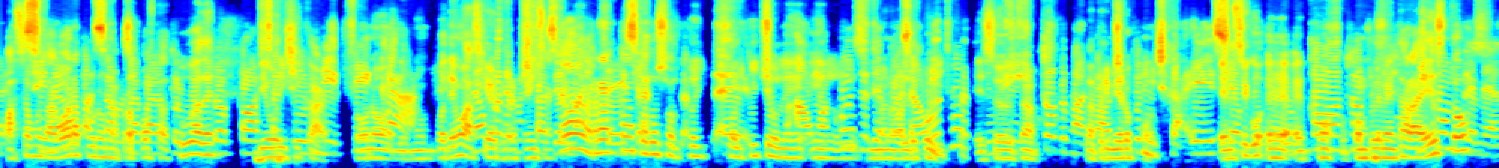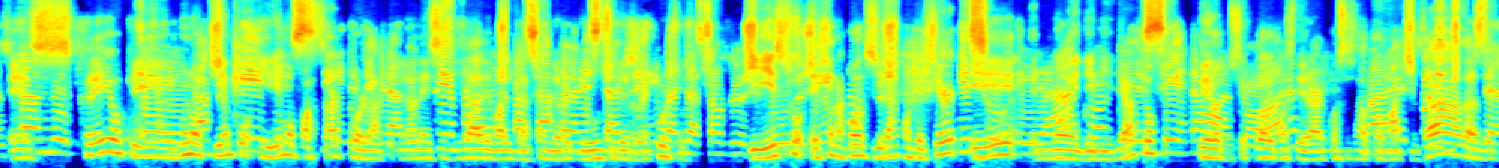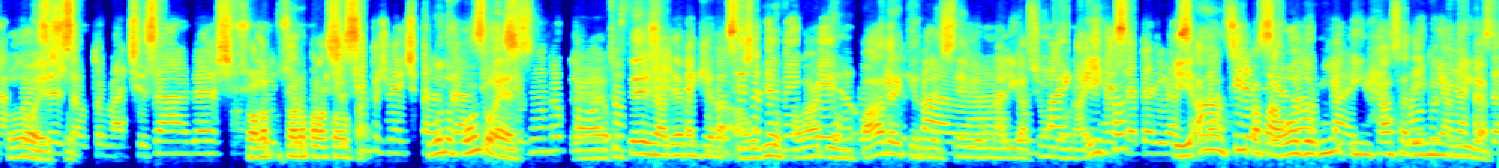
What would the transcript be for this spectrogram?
pasamos ahora por una propuesta tua de, de unificar. No, no, no podemos hacer referencia cada rato todo soltito en el manual de política. Eso es la, la primera punto. El segundo, eh, eh complementar a esto, es, creo que en algún tiempo iremos pasar por la, la necesidad de validación de, de, uso de recursos. Y eso es una cosa que irá a acontecer y no es de inmediato, pero se puede considerar cosas automatizadas todo eso. Solo, solo para colocar. Segundo ponto é, eh, ustedes já devem ter ouvido falar de um padre que recebe uma ligação de uma hija e, ah, sim, papá, vou dormir em casa de minha amiga.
